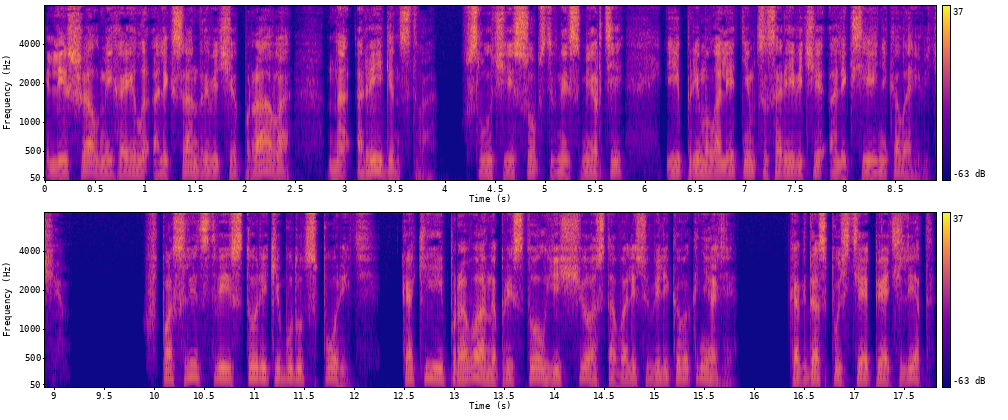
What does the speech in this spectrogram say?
лишал Михаила Александровича права на регенство в случае собственной смерти и при малолетнем цесаревиче Алексее Николаевиче. Впоследствии историки будут спорить, какие права на престол еще оставались у великого князя, когда спустя пять лет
